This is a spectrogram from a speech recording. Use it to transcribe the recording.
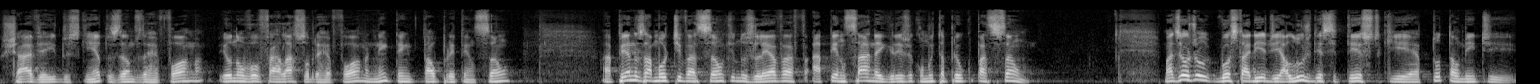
chave aí dos 500 anos da reforma. Eu não vou falar sobre a reforma, nem tenho tal pretensão. Apenas a motivação que nos leva a pensar na igreja com muita preocupação. Mas eu gostaria de, à luz desse texto que é totalmente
